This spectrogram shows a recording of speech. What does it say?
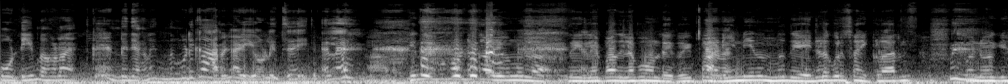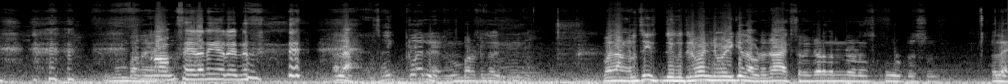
പൊടിയും ബഹളം ഒക്കെ ഉണ്ട്. ഞങ്ങൾ ഇന്നും കൂടി കാറ് കഴിയുള്ളൂ ചെയ് അല്ലേ? ഇപ്പൊ അതിലെ പോണ്ടേ ഇപ്പൊ ഈ പണി ഇനി നിന്ന് ദേ ഇതിന്റെ ഇടയ്ക്ക് ഒരു സൈക്കിളാരൻ നോക്കി. റോങ് സൈഡാണ് കയറുന്നത് അല്ല സൈക്കിളല്ലേ ഒന്നും പറഞ്ഞിട്ട് കാര്യമില്ല. അപ്പൊ ഞങ്ങൾ ജീവിതത്തിൽ വണ്ടി വഴിക്കുന്നത് അവിടെ ഒരു ആക്സിഡന്റ് നടന്നിട്ടുണ്ടായിരുന്നു സ്കൂൾ ബസ് അല്ലേ?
